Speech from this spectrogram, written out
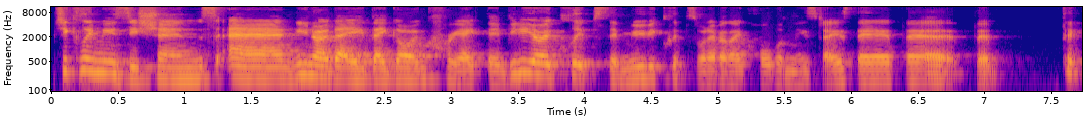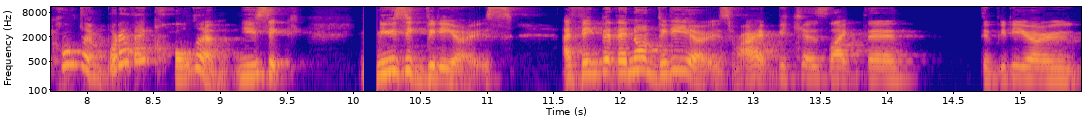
particularly musicians, and you know they they go and create their video clips, their movie clips, whatever they call them these days. They're they're they're, they call them what do they call them? Music music videos. I think that they're not videos, right? Because like the the video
